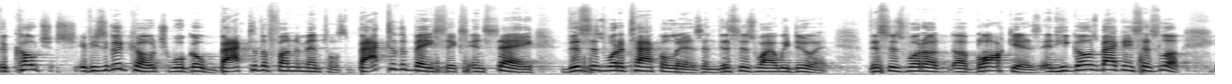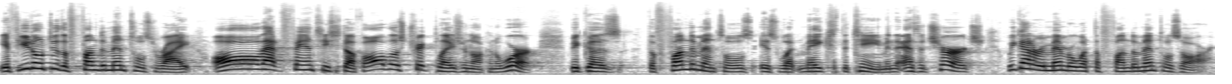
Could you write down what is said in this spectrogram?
The coach, if he's a good coach, will go back to the fundamentals, back to the basics, and say, This is what a tackle is, and this is why we do it. This is what a, a, block is. And he goes back and he says, Look, if you don't do the fundamentals right, all that fancy stuff, all those trick plays are not going to work because the fundamentals is what makes the team. And as a church, we got to remember what the fundamentals are.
